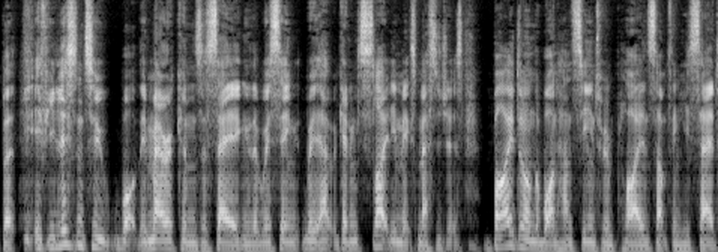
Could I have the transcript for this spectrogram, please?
But if you listen to what the Americans are saying, that we're seeing we're getting slightly mixed messages. Biden, on the one hand, seemed to imply in something he said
